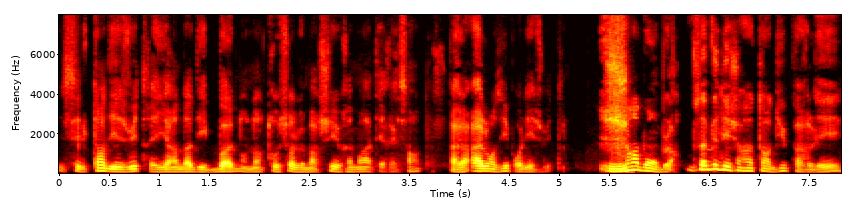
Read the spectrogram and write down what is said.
c'est le temps des huîtres et il y en a des bonnes, on en trouve sur le marché vraiment intéressantes. Alors, allons-y pour les huîtres. Jambon blanc. Vous avez déjà entendu parler,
